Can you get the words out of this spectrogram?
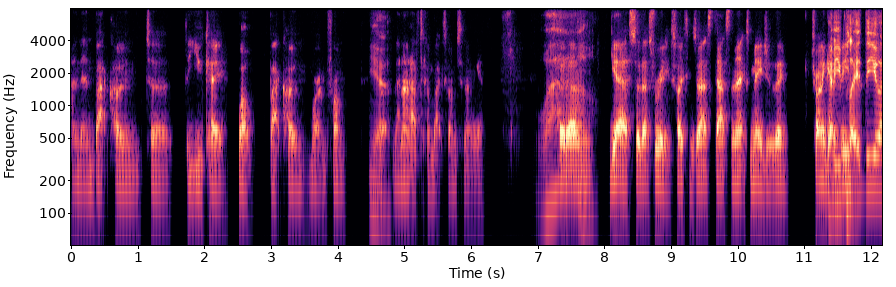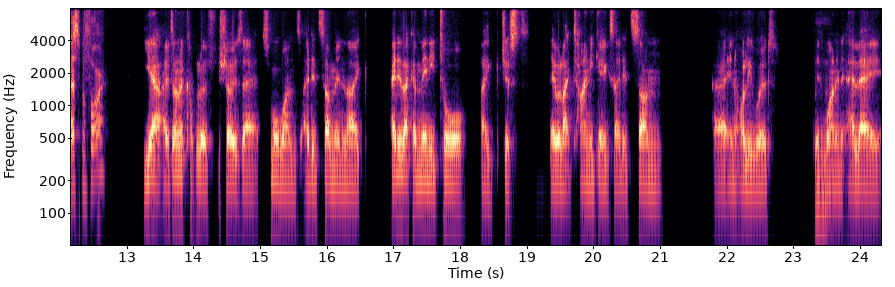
and then back home to the UK. Well, back home where I'm from. Yeah. But then I'd have to come back to Amsterdam again. Wow. But um, yeah, so that's really exciting. So that's that's the next major thing. Trying to get have you played the US before? Yeah, I've done a couple of shows there, small ones. I did some in like I did like a mini tour, like just they were like tiny gigs. I did some uh, in Hollywood, did Mhm. one in LA,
